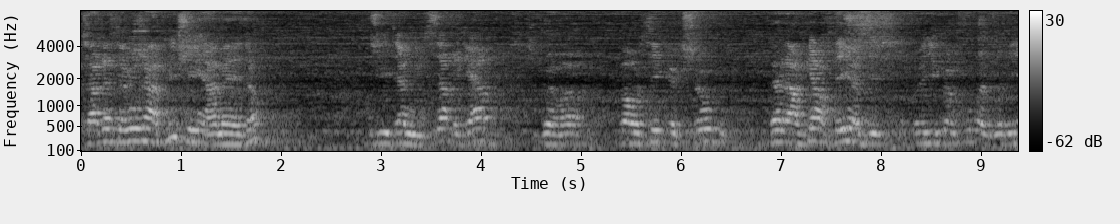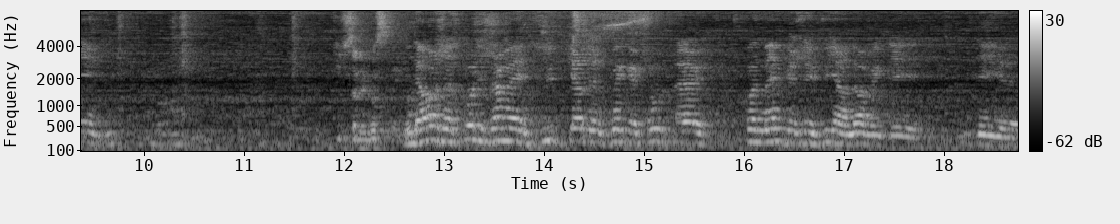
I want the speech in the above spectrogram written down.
ça reste j'ai appelé chez, la maison. J'ai dit à Mélissa, regarde, tu peux passer quelque chose. Elle a regardé, elle a dit, voyez comme fou, elle n'a rien dit. Tu savais pas c'était quoi? Non, je ne sais pas, j'ai jamais vu. Puis quand j'ai vu quelque chose, euh, c'est pas le même que j'ai vu, il y en a avec des. des euh,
